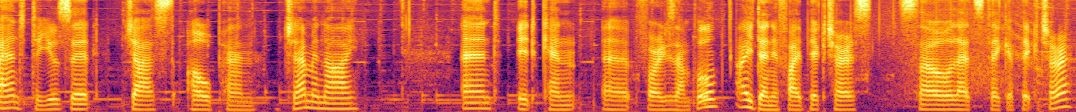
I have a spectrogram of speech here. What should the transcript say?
And to use it, just open Gemini and it can, uh, for example, identify pictures. So let's take a picture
